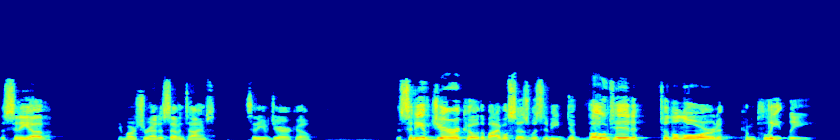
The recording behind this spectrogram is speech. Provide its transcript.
The city of, they marched around it seven times, city of Jericho. The city of Jericho, the Bible says, was to be devoted to the Lord completely,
